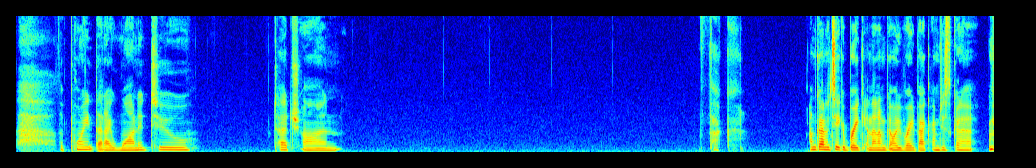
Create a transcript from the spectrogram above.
the point that I wanted to touch on fuck. I'm gonna take a break and then I'm gonna be right back. I'm just gonna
